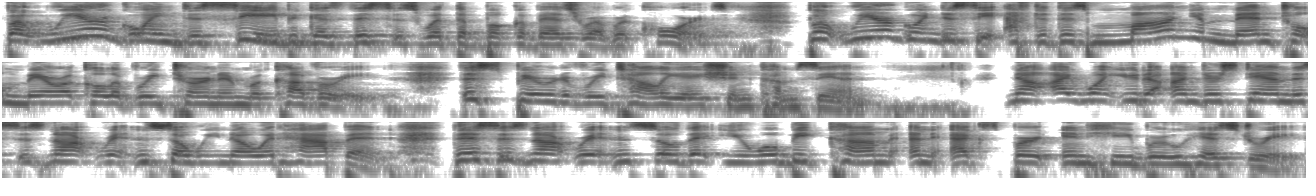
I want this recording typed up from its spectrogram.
But we are going to see, because this is what the book of Ezra records, but we are going to see after this monumental miracle of return and recovery, the spirit of retaliation comes in. Now, I want you to understand this is not written so we know it happened. This is not written so that you will become an expert in Hebrew history.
